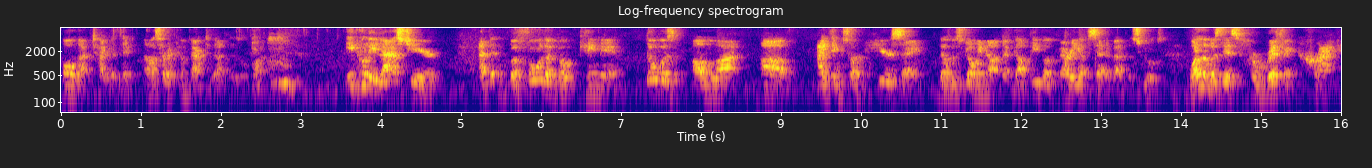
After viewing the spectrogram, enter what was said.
all that type of thing. And I'll sort of come back to that in a little while. Equally last year, at the, before the vote came in, there was a lot of I think, sort of hearsay that was going on that got people very upset about the schools. One of them was this horrific crack,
